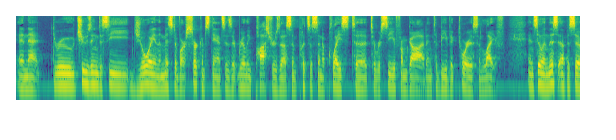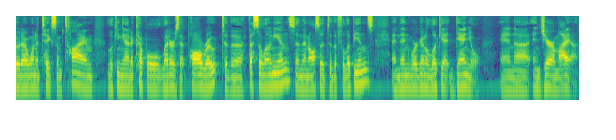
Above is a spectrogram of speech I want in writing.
and that through choosing to see joy in the midst of our circumstances, it really postures us and puts us in a place to to receive from God and to be victorious in life. And so, in this episode, I want to take some time looking at a couple letters that Paul wrote to the Thessalonians and then also to the Philippians. And then we're going to look at Daniel and, uh, and Jeremiah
